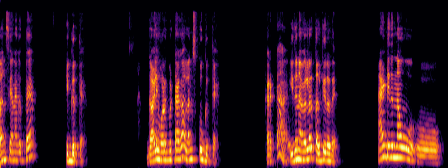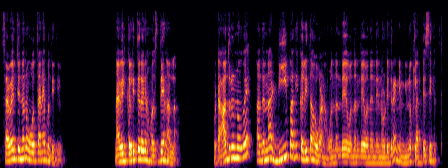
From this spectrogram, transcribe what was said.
ಲಂಗ್ಸ್ ಏನಾಗುತ್ತೆ? ಹಿಗ್ಗುತ್ತೆ. ಗಾಳಿ ಹೊರಗೆ ಬಿಟ್ಟಾಗ ಲಂಗ್ಸ್ ಕುಗ್ಗುತ್ತೆ. ಕರೆಕ್ಟಾ ಇದು ನಾವೆಲ್ಲರೂ ಕಲ್ತಿರೋದೆ. ಅಂಡ್ ಇದನ್ನ ನಾವು ಸೆವೆಂತ್ ಇಂದನೂ ಓದ್ತಾನೆ ಬಂದಿದ್ದೀವಿ. ನಾವಿಲ್ಲಿ ಕಲಿತಿರೋದೇನು ಹೊಸದೇನಲ್ಲ. ಬಟ್ ಆದ್ರೂ ಅದನ್ನ ಡೀಪ್ ಆಗಿ ಕಲಿತಾ ಹೋಗೋಣ. ಒಂದೊಂದೇ ಒಂದೊಂದೇ ಒಂದೊಂದೇ ನೋಡಿದ್ರೆ ನಿಮ್ಗೆ ಇನ್ನೂ ಕ್ಲಾರಿಟಿ ಸಿಗುತ್ತೆ.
